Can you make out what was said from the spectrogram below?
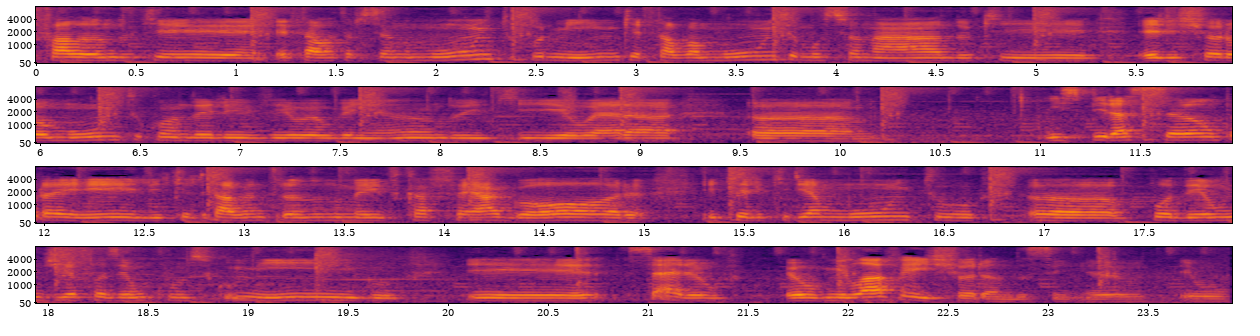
falando que ele estava torcendo muito por mim, que ele estava muito emocionado, que ele chorou muito quando ele viu eu ganhando e que eu era. Uh, inspiração para ele, que ele estava entrando no meio do café agora e que ele queria muito uh, poder um dia fazer um curso comigo. E, sério, eu me lavei chorando, assim. Eu, eu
